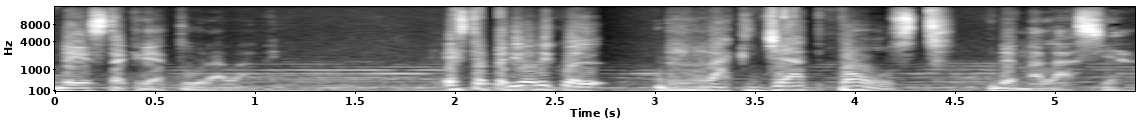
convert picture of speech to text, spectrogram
de esta criatura, ¿vale? Este periódico, el Rakyat Post de Malasia.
